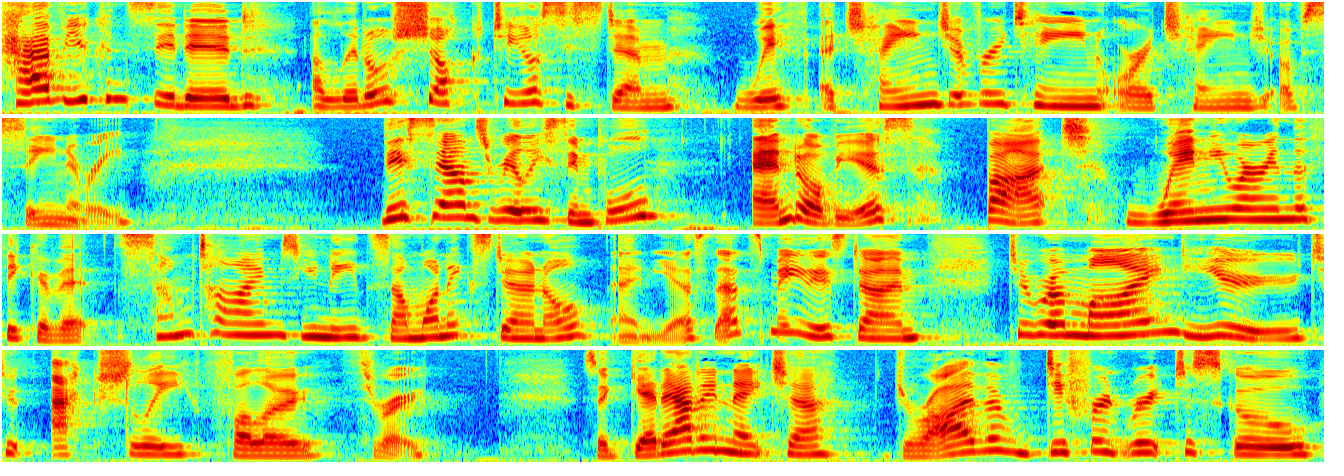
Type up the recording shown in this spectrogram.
have you considered a little shock to your system with a change of routine or a change of scenery? This sounds really simple and obvious, but when you are in the thick of it, sometimes you need someone external, and yes, that's me this time, to remind you to actually follow through. So get out in nature, drive a different route to school,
